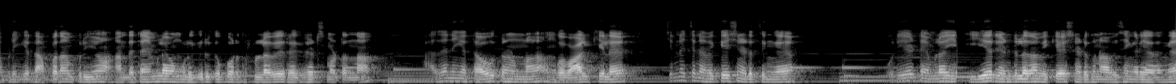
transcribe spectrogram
அப்படிங்கிறது அப்போ தான் புரியும். அந்த டைமில் உங்களுக்கு இருக்க போகிறது ஃபுல்லாகவே ரெக்ரெட்ஸ் மட்டும்தான். அதை நீங்கள் தவிர்க்கணும்னா உங்கள் வாழ்க்கையில் சின்ன சின்ன வெக்கேஷன் எடுத்துங்க. ஒரே டைமில் இயர் ரெண்டில் தான் வெக்கேஷன் எடுக்கணும் அவசியம் கிடையாதுங்க.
